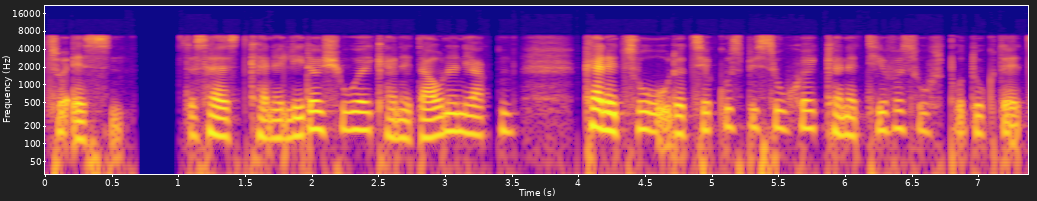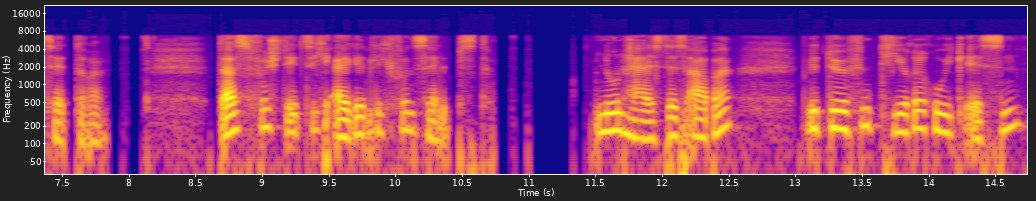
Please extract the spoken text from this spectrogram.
zu essen. Das heißt keine Lederschuhe, keine Daunenjacken, keine Zoo- oder Zirkusbesuche, keine Tierversuchsprodukte etc. Das versteht sich eigentlich von selbst. Nun heißt es aber, wir dürfen Tiere ruhig essen,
